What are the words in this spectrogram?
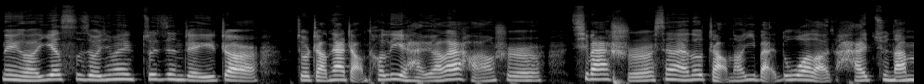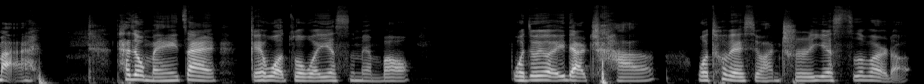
那个椰丝就因为最近这一阵儿就涨价涨特厉害，原来好像是七八十，现在都涨到一百多了，还巨难买。他就没再给我做过椰丝面包，我就有一点馋。我特别喜欢吃椰丝味儿的，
